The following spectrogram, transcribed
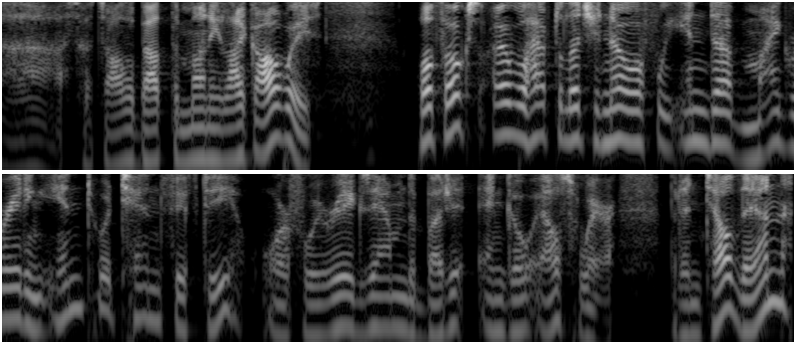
Ah, so it's all about the money, like always. Well, folks, I will have to let you know if we end up migrating into a 1050 or if we re examine the budget and go elsewhere. But until then,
